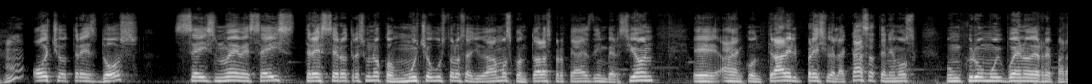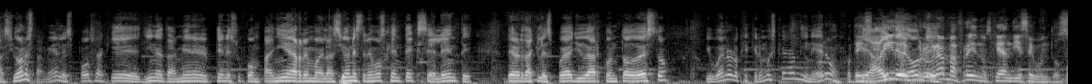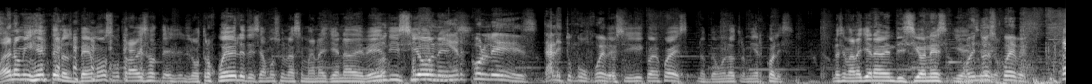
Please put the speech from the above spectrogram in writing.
832-696-3031. Con mucho gusto los ayudamos con todas las propiedades de inversión, eh, a encontrar el precio de la casa. Tenemos un crew muy bueno de reparaciones también. El esposo aquí, de Gina, también tiene su compañía de remodelaciones. Tenemos gente excelente, de verdad, que les puede ayudar con todo esto. Y bueno, lo que queremos es que hagan dinero. Porque hay Despide de el dónde. programa, Freddy, nos quedan 10 segundos. Bueno, mi gente, nos vemos otra vez el otro jueves. Les deseamos una semana llena de Otro bendiciones. miércoles. Dale tú con Yo jueves. sí con el jueves. Nos vemos el otro miércoles. Una semana llena de bendiciones. Y Hoy no es jueves.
